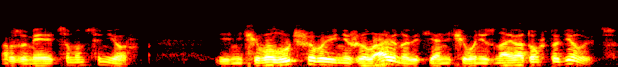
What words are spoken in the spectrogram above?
Разумеется, монсеньор. И ничего лучшего и не желаю, но ведь я ничего не знаю о том, что делается.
